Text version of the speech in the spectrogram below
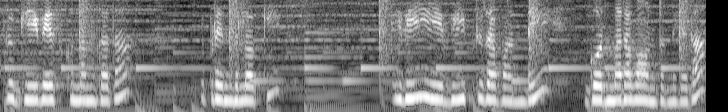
ఇప్పుడు గీ వేసుకున్నాం కదా. ఇప్పుడు ఇందులోకి ఇది వీట్ రవ్వ అండి. గోధుమ రవ్వ ఉంటుంది కదా.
